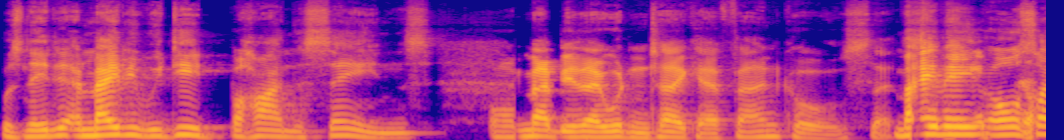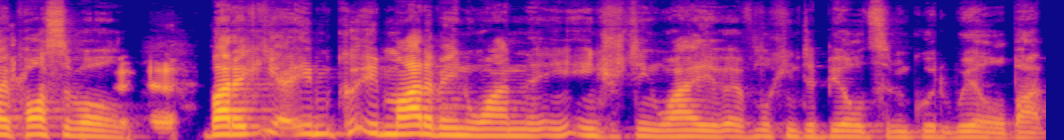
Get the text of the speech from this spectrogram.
was needed? And maybe we did behind the scenes. Or maybe they wouldn't take our phone calls. That's maybe also possible, but it, it, it, might have been one interesting way of looking to build some goodwill. But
